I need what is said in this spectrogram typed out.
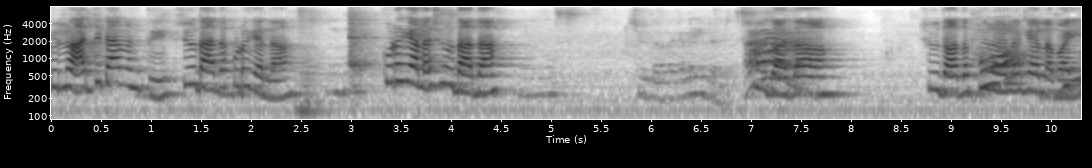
पिल्लू आजी काय म्हणते? शिव दादा कुठं गेला? कुठं गेला शिव दादा? शिव दादा. शिव दादा फिरायला गेला बाई.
